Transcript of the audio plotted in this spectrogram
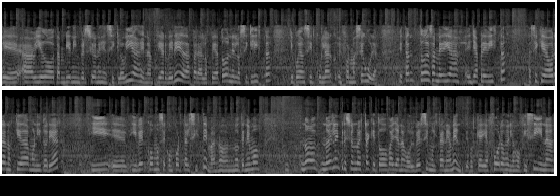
Eh, ha habido también inversiones en ciclovías, en ampliar veredas para los peatones, los ciclistas, que puedan circular en forma segura. Están todas esas medidas eh, ya previstas, así que ahora nos queda monitorear y, eh, ver cómo se comporta el sistema. No, tenemos no, no, es la impresión nuestra que todos vayan a volver simultáneamente, porque hay aforos en las oficinas,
